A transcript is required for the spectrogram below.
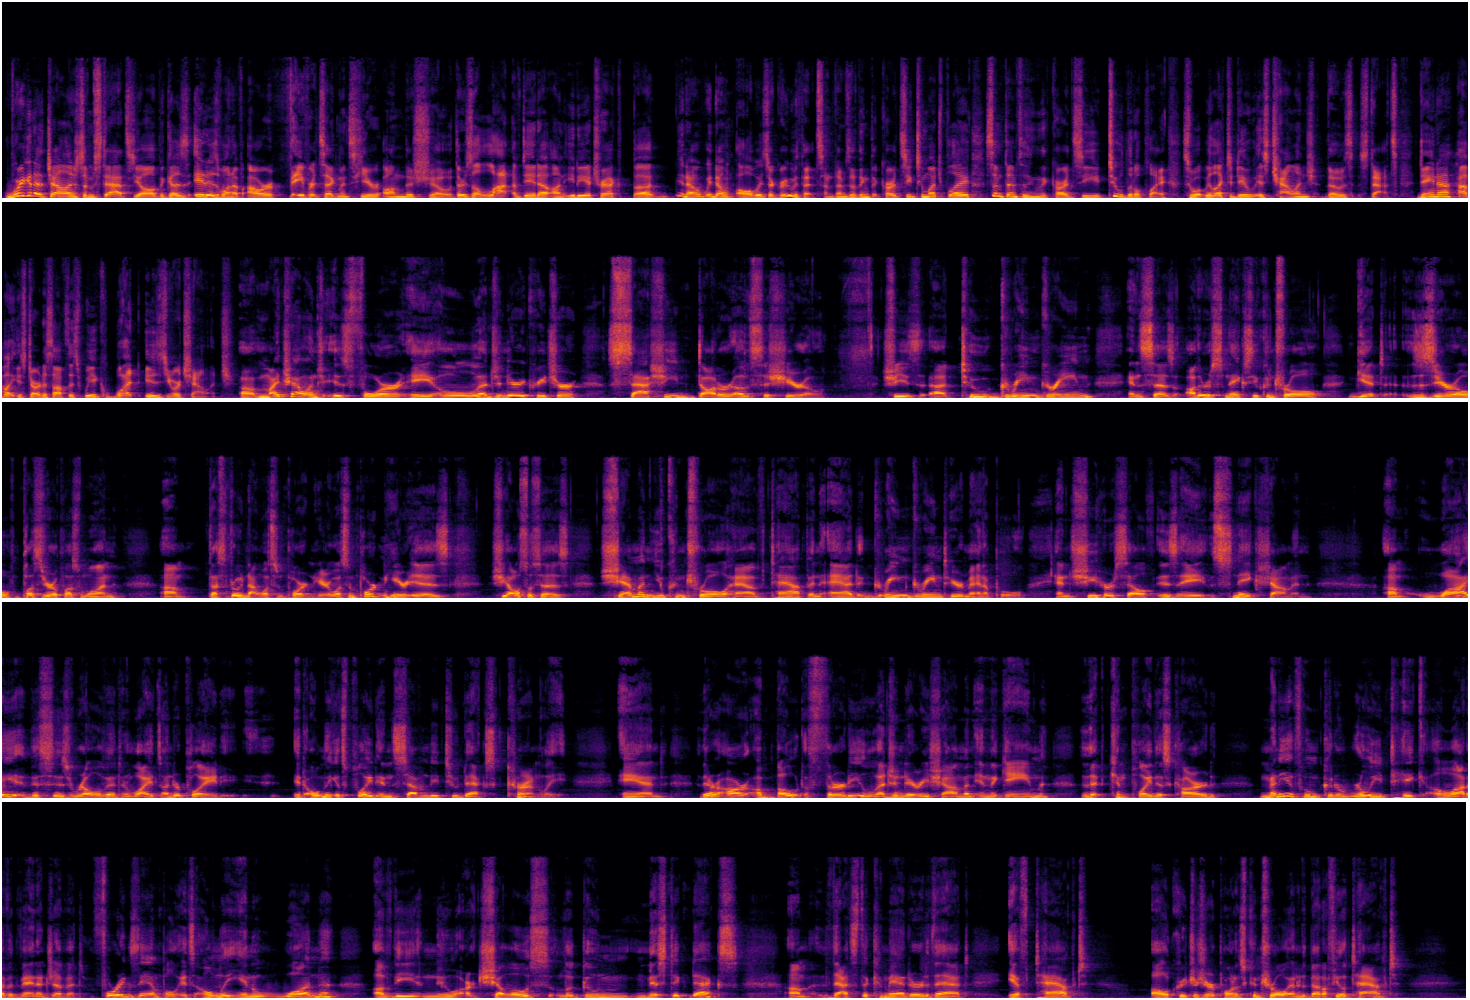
We're going to challenge some stats, y'all, because it is one of our favorite segments here on the show. There's a lot of data on EDA but, you know, we don't always agree with it. Sometimes I think that cards see too much play. Sometimes I think that cards see too little play. So what we like to do is challenge those stats. Dana, how about you start us off this week? What is your challenge? Uh, my challenge is for a legendary creature, Sachi, daughter of Seshiro. She's uh, two green green and says other snakes you control get zero plus zero plus one. Um, that's really not what's important here. What's important here is she also says shaman you control have tap and add green green to your mana pool, and she herself is a snake shaman. Um, why this is relevant and why it's underplayed, it only gets played in 72 decks currently. And there are about 30 legendary shaman in the game that can play this card, many of whom could really take a lot of advantage of it. For example, it's only in one of the new Archelos Lagoon Mystic decks. Um, that's the commander that, if tapped, all creatures your opponents control enter the battlefield tapped.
